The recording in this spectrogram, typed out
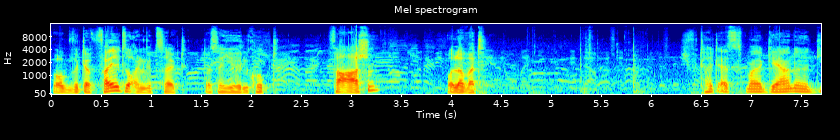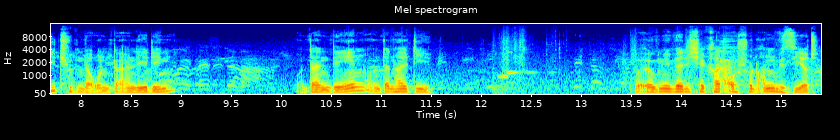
Warum wird der Pfeil so angezeigt, dass er hier hinguckt? Verarschen? Oder was? Ich würde halt erstmal gerne die Typen da unten erledigen. Und dann den und dann halt die. Aber irgendwie werde ich hier gerade auch schon anvisiert.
